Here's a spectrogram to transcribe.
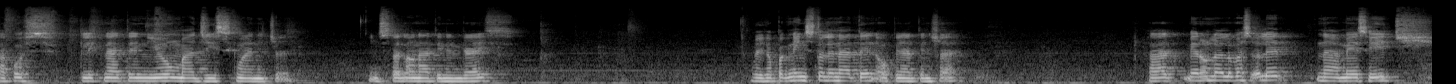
Tapos click natin yung Magisk Manager. Install lang natin yun guys. Okay, kapag na-install na natin, open natin siya. At merong lalabas ulit na message,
